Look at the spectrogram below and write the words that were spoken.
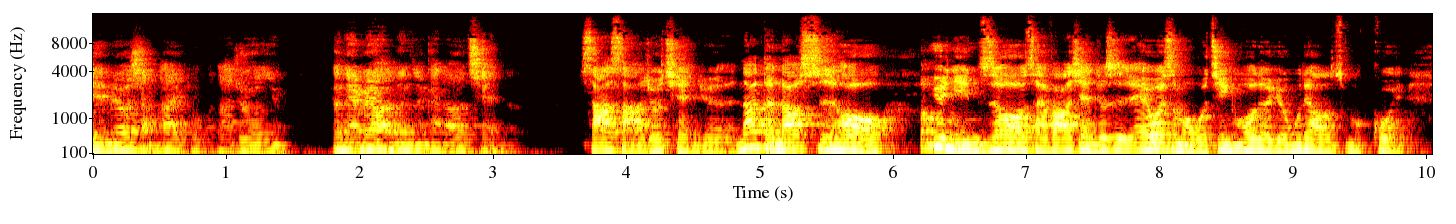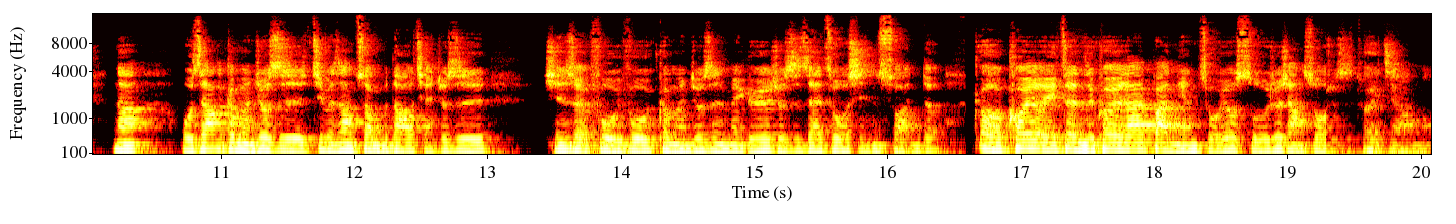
也没有想太多，他就也可能也没有很认真看到钱的，傻傻就签约了。那等到事后。运营之后才发现，就是诶，为什么我进货的原物料都这么贵？那我这样根本就是基本上赚不到钱，就是薪水付一付，根本就是每个月就是在做心酸的。呃，亏了一阵子，亏了大概半年左右，叔叔就想说，就是退加盟，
